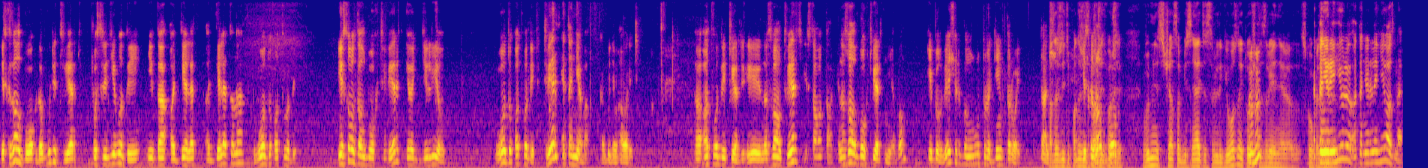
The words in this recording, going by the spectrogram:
И сказал Бог, да будет твердь посреди воды, и да отделят, отделят она воду от воды. И создал Бог твердь и отделил воду от воды. Твердь – это небо, как будем говорить. Э, От воды твердь. И назвал твердь, и стало так. И назвал Бог твердь небом, и был вечер, было утро, день второй. Дальше. Подождите, подождите, сказал подождите, подождите. Вы мне сейчас объясняете с религиозной точки Мгм. зрения, сколько Это не, религию, это не религиозное,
